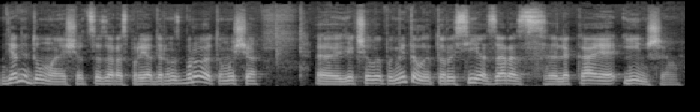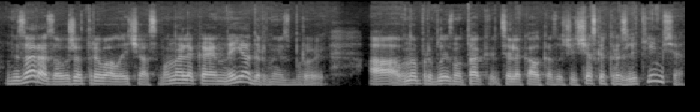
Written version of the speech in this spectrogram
Я не думаю, що це зараз про ядерну зброю, тому що, е, якщо ви помітили, то Росія зараз лякає іншим. Не зараз, а вже тривалий час. Вона лякає не ядерною зброєю, а воно приблизно так ця лякалка звучить. Зараз як розлетімося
